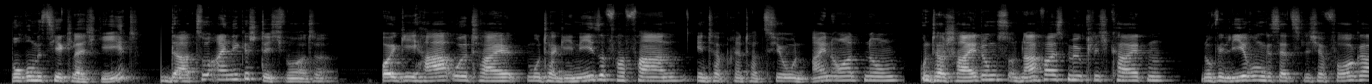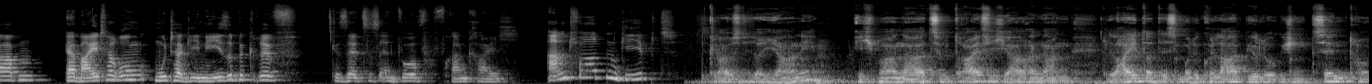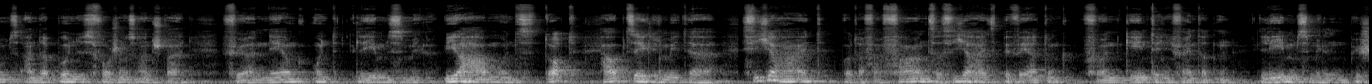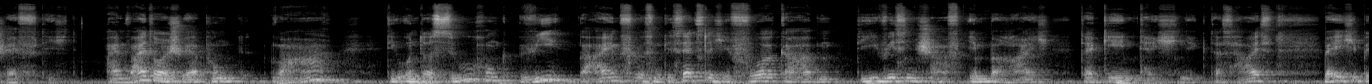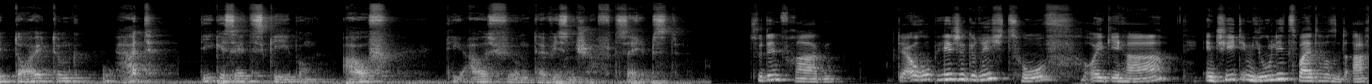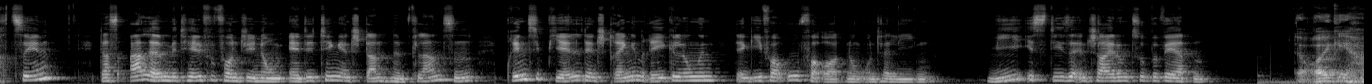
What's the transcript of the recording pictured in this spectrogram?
Worum es hier gleich geht? Dazu einige Stichworte. EuGH-Urteil Mutageneseverfahren, Interpretation, Einordnung, Unterscheidungs- und Nachweismöglichkeiten, Novellierung gesetzlicher Vorgaben, Erweiterung Mutagenesebegriff, Gesetzesentwurf Frankreich. Antworten gibt Klaus-Dieter Jani. Ich war nahezu 30 Jahre lang Leiter des Molekularbiologischen Zentrums an der Bundesforschungsanstalt für Ernährung und Lebensmittel. Wir haben uns dort hauptsächlich mit der Sicherheit oder Verfahren zur Sicherheitsbewertung von gentechnisch veränderten Lebensmitteln beschäftigt. Ein weiterer Schwerpunkt war die Untersuchung, wie beeinflussen gesetzliche Vorgaben die Wissenschaft im Bereich der Gentechnik. Das heißt, welche Bedeutung hat die Gesetzgebung auf die Ausführung der Wissenschaft selbst? Zu den Fragen. Der Europäische Gerichtshof EuGH entschied im Juli 2018, dass alle mithilfe von Genome Editing entstandenen Pflanzen prinzipiell den strengen Regelungen der GVO-Verordnung unterliegen. Wie ist diese Entscheidung zu bewerten? Der EuGH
